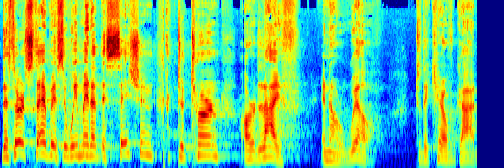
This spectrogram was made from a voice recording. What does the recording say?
The third step is that we made a decision to turn our life and our will to the care of God.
